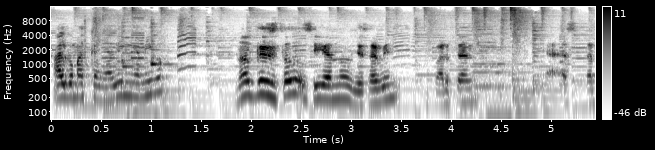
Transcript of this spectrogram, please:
¿Algo más que añadir, mi amigo? No, pues es todo, síganos, ya saben, compartan, hasta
